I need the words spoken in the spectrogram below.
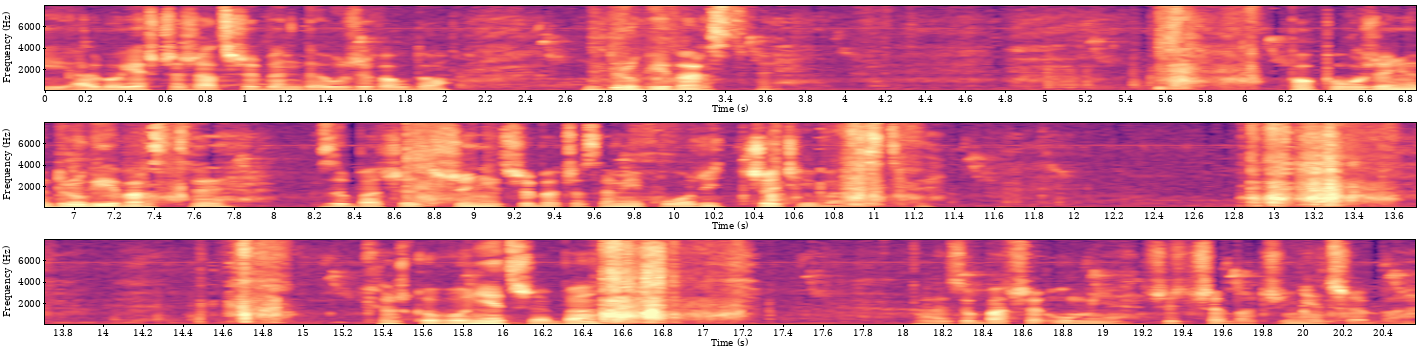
Taki albo jeszcze rzadszy będę używał do drugiej warstwy. Po położeniu drugiej warstwy zobaczę, czy nie trzeba czasami położyć trzeciej warstwy. Książkowo nie trzeba, ale zobaczę u mnie, czy trzeba, czy nie trzeba.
